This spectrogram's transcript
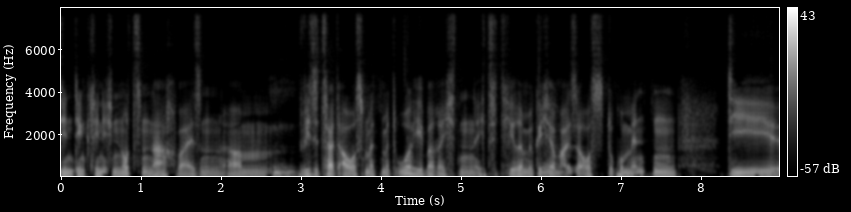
den, den klinischen Nutzen nachweisen. Ähm, mhm. Wie sieht es halt aus mit, mit Urheberrechten? Ich zitiere möglicherweise ja. aus Dokumenten, die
